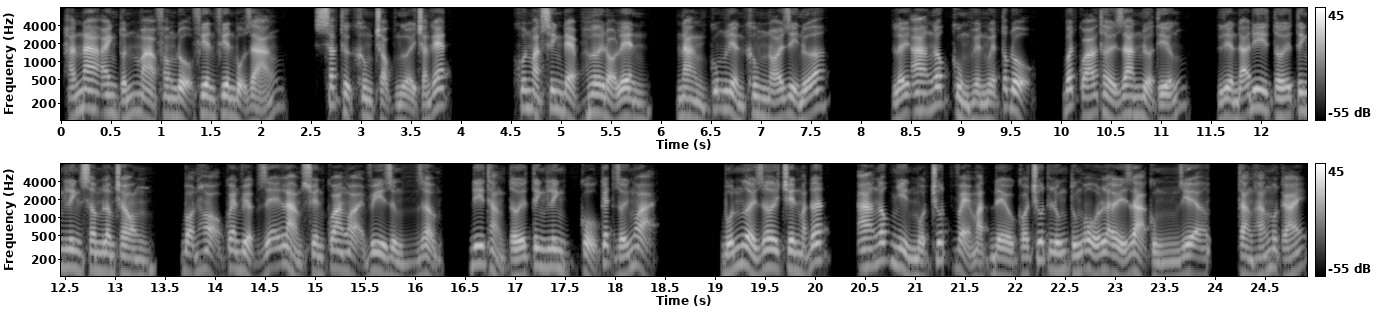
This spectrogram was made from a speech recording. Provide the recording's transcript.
hắn na anh tuấn mà phong độ phiên phiên bộ dáng, xác thực không chọc người chán ghét. Khuôn mặt xinh đẹp hơi đỏ lên, nàng cũng liền không nói gì nữa. Lấy A ngốc cùng huyền nguyệt tốc độ, bất quá thời gian nửa tiếng, liền đã đi tới tinh linh xâm lâm trong, bọn họ quen việc dễ làm xuyên qua ngoại vi rừng rậm, đi thẳng tới tinh linh cổ kết giới ngoại. Bốn người rơi trên mặt đất, A ngốc nhìn một chút vẻ mặt đều có chút lúng túng ố lời giả cùng rịa, tàng hắng một cái,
